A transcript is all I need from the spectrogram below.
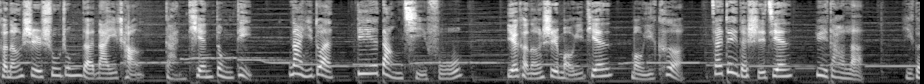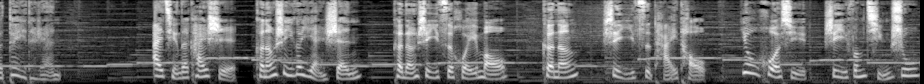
可能是书中的那一场感天动地，那一段跌宕起伏。也可能是某一天、某一刻，在对的时间遇到了一个对的人。爱情的开始，可能是一个眼神，可能是一次回眸，可能是一次抬头，又或许是一封情书，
